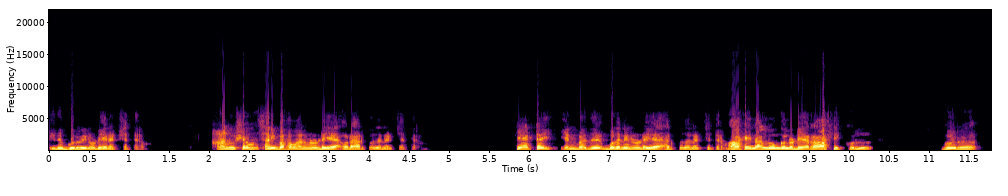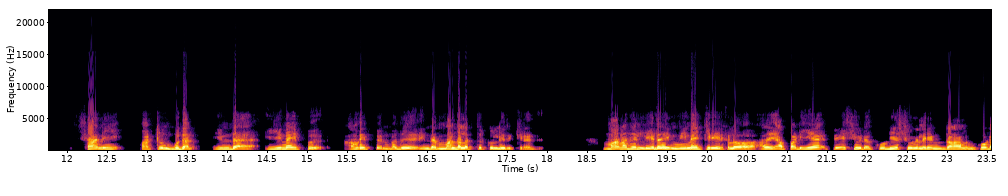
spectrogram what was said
இது குருவினுடைய நட்சத்திரம். அனுஷம் சனி பகவானுடைய ஒரு அற்புத நட்சத்திரம். கேட்டை என்பது புதனினுடைய அற்புத நட்சத்திரம். ஆகையினால் உங்களுடைய ராசிக்குள் குரு சனி மற்றும் புதன் இந்த இணைப்பு அமைப்பு என்பது இந்த மண்டலத்திற்குள் இருக்கிறது. மனதில் எதை நினைக்கிறீர்களோ அதை அப்படியே பேசிவிடக்கூடிய சூழ்நிலை என்றாலும் கூட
